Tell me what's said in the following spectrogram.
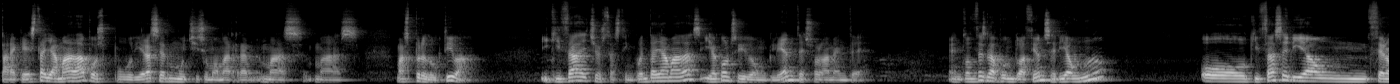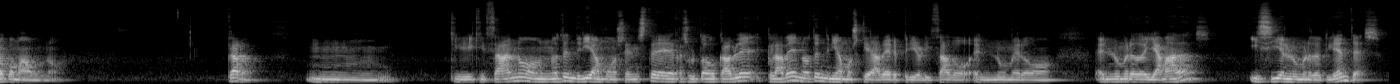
para que esta llamada pues, pudiera ser muchísimo más, más, más, más productiva. Y quizá ha hecho estas 50 llamadas y ha conseguido un cliente solamente. Entonces la puntuación sería un 1 o quizá sería un 0,1. Claro, mmm, quizá no, no, tendríamos en este resultado clave, clave, no tendríamos que haber priorizado el número, el número de llamadas y sí el número de clientes.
